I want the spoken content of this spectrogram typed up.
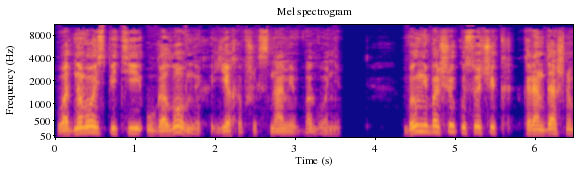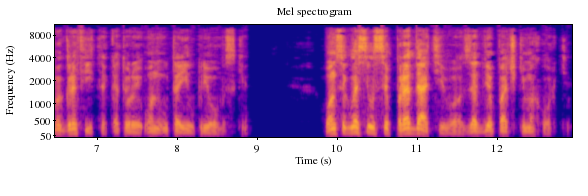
У одного из пяти уголовных, ехавших с нами в вагоне, был небольшой кусочек карандашного графита, который он утаил при обыске. Он согласился продать его за две пачки махорки.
